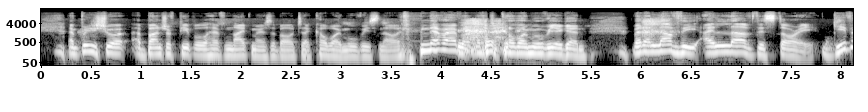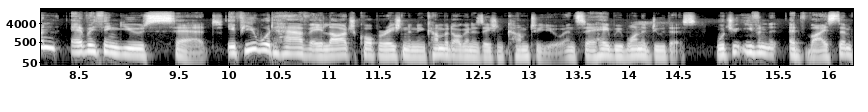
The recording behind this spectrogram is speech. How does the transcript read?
I'm pretty sure a bunch of people have nightmares about uh, cowboy movies now. Never ever watch a cowboy movie again. But I love the I love this story. Given everything you said, if you would have a large corporation, an incumbent organization, come to you and say, "Hey, we want to do this," would you even advise them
